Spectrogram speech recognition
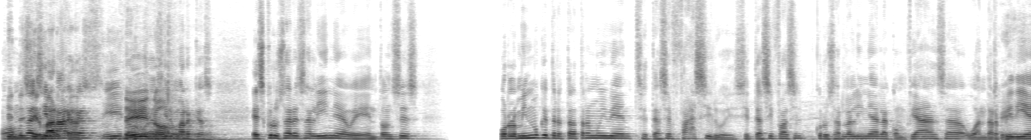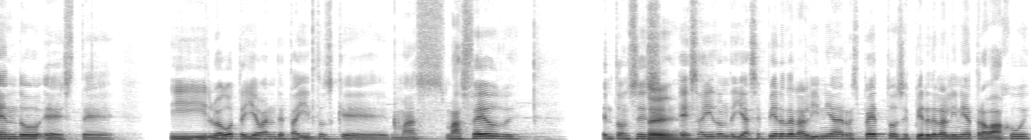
vamos a decir marcas. Sí, no, Sí, vamos a no. decir marcas. Es cruzar esa línea, güey. Entonces, por lo mismo que te tratan muy bien, se te hace fácil, güey. Se te hace fácil cruzar la línea de la confianza o andar Sí. pidiendo, este... Y luego te llevan detallitos que más, más feos, güey. Entonces, Sí. es ahí donde ya se pierde la línea de respeto, se pierde la línea de trabajo, güey.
